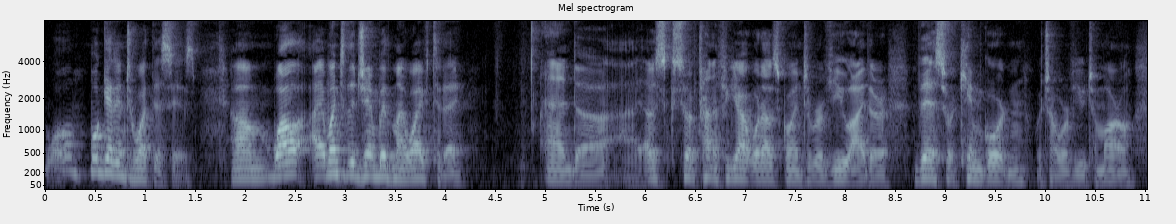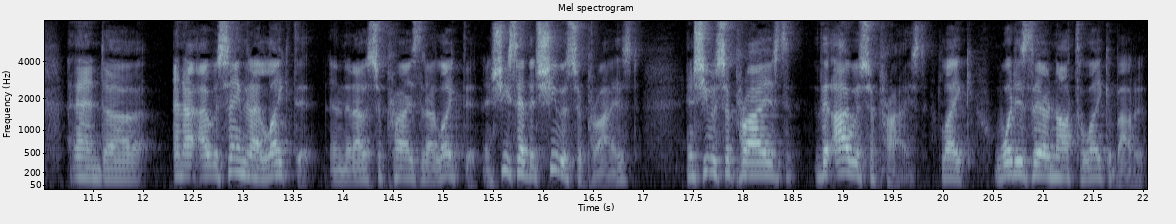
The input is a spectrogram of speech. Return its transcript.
well, we'll get into what this is. Um, while I went to the gym with my wife today, and uh, I was sort of trying to figure out what I was going to review, either this or Kim Gordon, which I'll review tomorrow. And uh, and I, I, was saying that I liked it, and that I was surprised that I liked it. And she said that she was surprised, and she was surprised that I was surprised. Like, what is there not to like about it?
